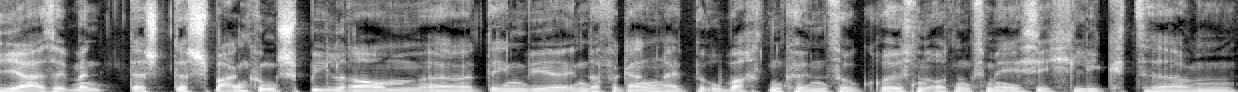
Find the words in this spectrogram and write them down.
Ja, also ich meine, das, das Schwankungsspielraum, äh, den wir in der Vergangenheit beobachten können, so größenordnungsmäßig, liegt ähm,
